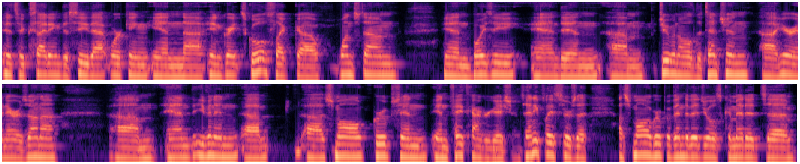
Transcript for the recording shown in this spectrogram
it's exciting to see that working in uh, in great schools like uh, One Stone in Boise and in um, juvenile detention uh, here in Arizona, um, and even in um, uh, small groups in, in faith congregations. Any place there's a, a small group of individuals committed to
